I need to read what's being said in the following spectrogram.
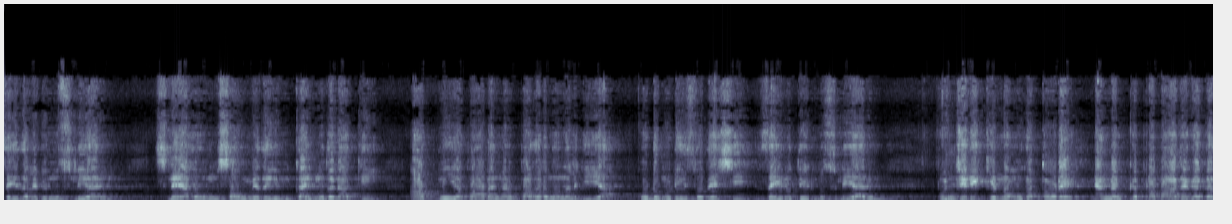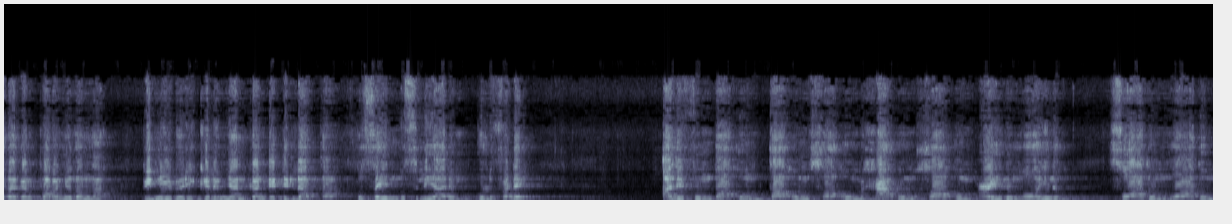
സൈതലബി മുസ്ലിയാരും സ്നേഹവും സൗമ്യതയും കൈമുതലാക്കി ആത്മീയ പാഠങ്ങൾ പകർന്നു നൽകിയ കൊടുമുടി സ്വദേശി സൈനുദ്ദീൻ മുസ്ലിയാരും പുഞ്ചിരിക്കുന്ന മുഖത്തോടെ ഞങ്ങൾക്ക് പ്രവാചക കഥകൾ പറഞ്ഞു തന്ന പിന്നീട് ഒരിക്കലും ഞാൻ കണ്ടിട്ടില്ലാത്ത ഹുസൈൻ മുസ്ലിയാരും ഉൾപ്പെടെ. അലിഫും ബാവും താവും സാവും ഹാവും ഹാവും ഐനും ഓയിനും സ്വാദും വാദും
